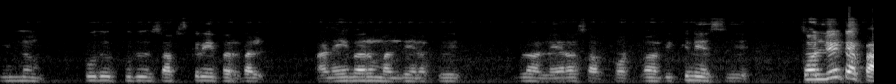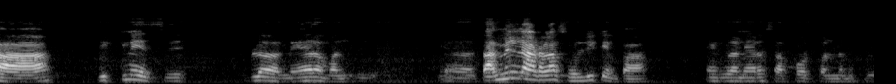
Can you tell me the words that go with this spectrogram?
இன்னும் புது புது சப்ஸ்கிரைபர்கள் அனைவரும் வந்து எனக்கு இவ்வளோ நேரம் சப்போர்ட் விக்னேஷு. சொல்லிட்டேப்பா விக்னேஷு இவ்வளோ நேரம் வந்து தமிழ்நாடெல்லாம் சொல்லிட்டேன்ப்பா. எவ்வளோ நேரம் சப்போர்ட் பண்ணதுக்கு?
